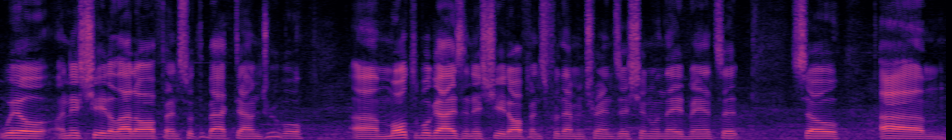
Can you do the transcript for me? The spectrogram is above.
will initiate a lot of offense with the back down dribble. Um, multiple guys initiate offense for them in transition when they advance it. So um,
